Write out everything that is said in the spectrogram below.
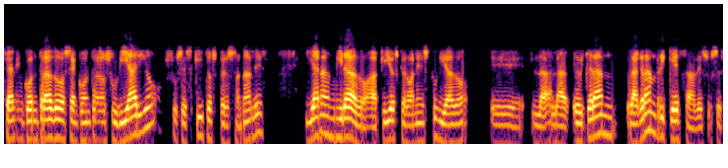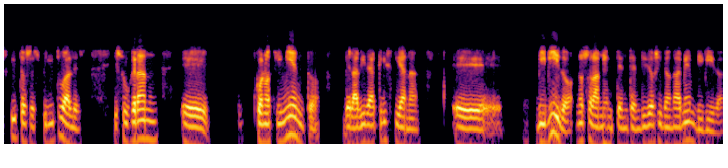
se han encontrado, se ha encontrado su diario, sus escritos personales y han admirado a aquellos que lo han estudiado eh, la, el gran, la gran riqueza de sus escritos espirituales y su gran eh, conocimiento de la vida cristiana vivido, no solamente entendido, sino también vivido.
